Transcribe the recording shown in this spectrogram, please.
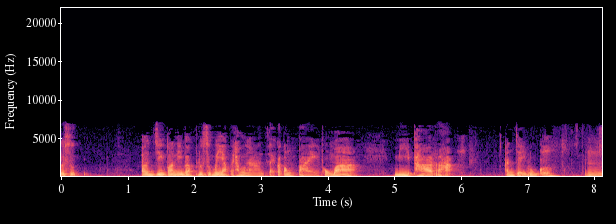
รู้สึกเอาจริงตอนนี้แบบรู้สึกไม่อยากไปทำงาน แต่ก็ต้องไป เพราะว่ามีภาระอันใหญ่หลวง อืม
